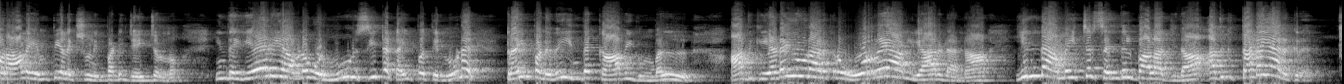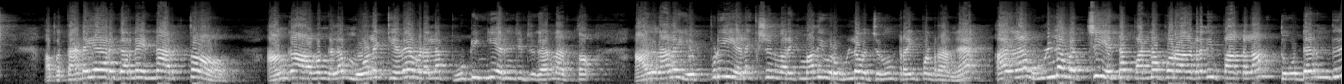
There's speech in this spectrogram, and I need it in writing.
ஒரு ஆளை எம்பி எலெக்ஷன் நிப்பாட்டி ஜெயிச்சிடணும். இந்த ஏரியாவில் ஒரு மூணு சீட்டை கைப்பற்றிடணும்னு ட்ரை பண்ணுது இந்த காவி கும்பல். அதுக்கு இடையூறா இருக்கிற ஒரே ஆள் யாருடானா இந்த அமைச்சர் செந்தில் பாலாஜி தான். அதுக்கு தடையா இருக்கிறார். அப்ப தடையா இருக்காருன்னா என்ன அர்த்தம்? அங்க அவங்கள முளைக்கவே விடல புடுங்கி எரிஞ்சிட்டு இருக்காருன்னு அர்த்தம். அதனால எப்படி எலெக்ஷன் வரைக்குமாவது இவர் உள்ள வச்சிடணும் ட்ரை பண்றாங்க. அதனால உள்ள வச்சு என்ன பண்ண போறாங்கன்றதையும் பார்க்கலாம். தொடர்ந்து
